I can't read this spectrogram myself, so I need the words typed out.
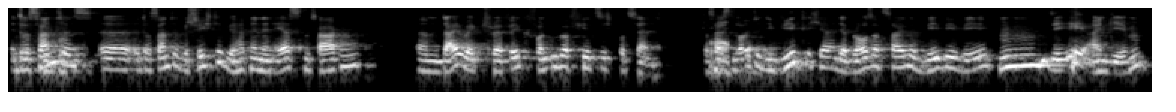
Interessantes, äh, interessante Geschichte. Wir hatten in den ersten Tagen ähm, Direct Traffic von über 40 Prozent. Das heißt, Leute, die wirklich ja in der Browserzeile www.de eingeben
